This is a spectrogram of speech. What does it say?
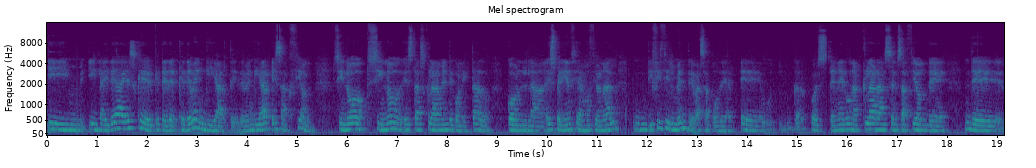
Y, la idea es que, te que deben guiarte, deben guiar esa acción. Si no, si no estás claramente conectado con la experiencia emocional, difícilmente vas a poder eh, pues tener una clara sensación de, de,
